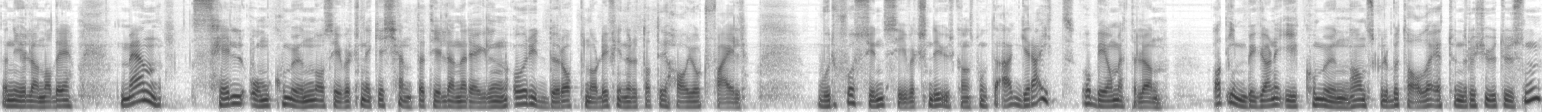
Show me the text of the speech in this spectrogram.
den nye lønna di. Men selv om kommunen og Sivertsen ikke kjente til denne regelen, og rydder opp når de finner ut at de har gjort feil, hvorfor syns Sivertsen det i utgangspunktet er greit å be om etterlønn? At innbyggerne i kommunen hans skulle betale 120 000,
